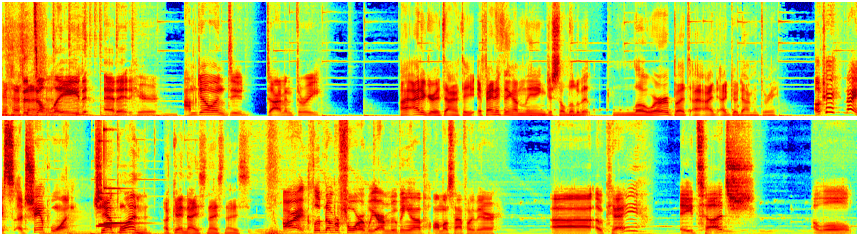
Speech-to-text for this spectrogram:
the delayed edit here. I'm going, dude, Diamond 3. I, I'd agree with Diamond three. If anything, I'm leaning just a little bit lower, but I, I'd, I'd go Diamond three. Okay, nice. A champ 1. Champ one. Okay, nice, nice, nice. All right, clip number 4. We are moving up, almost halfway there. Uh, okay. A touch. A little...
